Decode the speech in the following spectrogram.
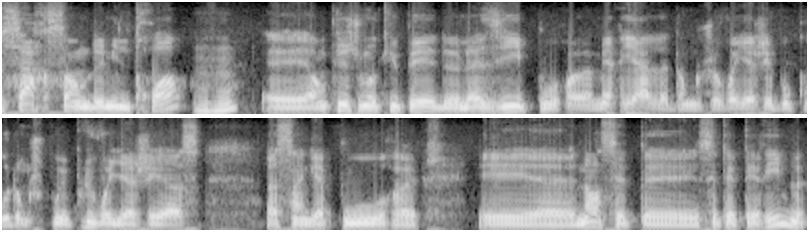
SARS en 2003. Mhm. Et en plus, je m'occupais de l'Asie pour euh, Merial, donc je voyageais beaucoup, donc je pouvais plus voyager à, à Singapour. euh, Et euh, non, c'était terrible,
